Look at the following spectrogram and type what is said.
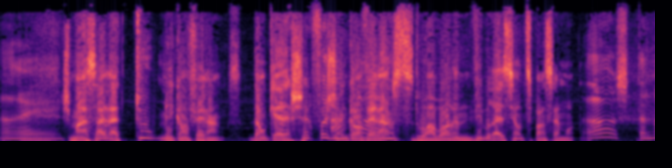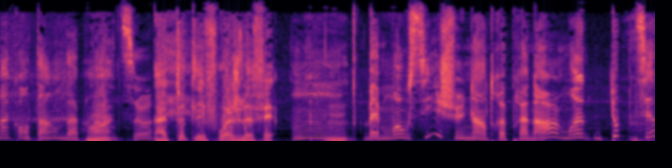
Ouais. Je m'en sers à toutes mes conférences. Donc, à chaque fois que j'ai une Ah. conférence, tu dois avoir une vibration, tu penses à moi. Ah, je suis tellement contente d'apprendre ça. À toutes les fois, je le fais. Mmh. Ben, moi aussi, je suis une entrepreneur. Moi, tout petite,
